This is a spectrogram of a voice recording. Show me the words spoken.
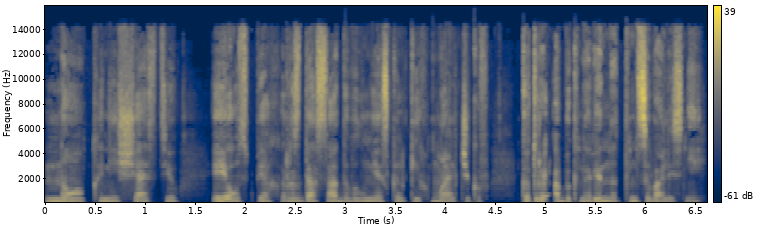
Но, к несчастью, ее успех раздосадовал нескольких мальчиков, которые обыкновенно танцевали с ней.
